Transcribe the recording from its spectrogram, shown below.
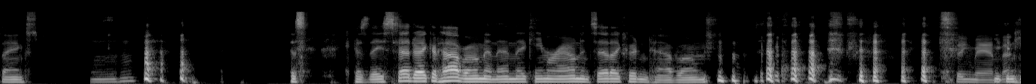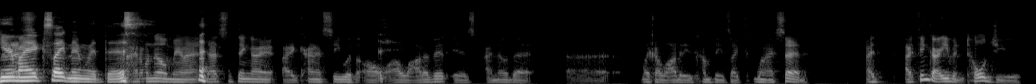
Thanks. Mm-hmm. Because they said I could have them, and then they came around and said I couldn't have them. thing, man. You That- can hear my excitement with this. I don't know, man. I, that's the thing I, I kind of see with all, a lot of it is I know that uh, like a lot of these companies, like when I said, I I think I even told you.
